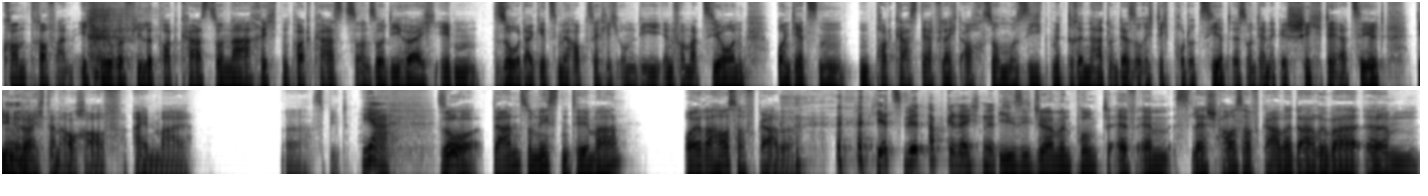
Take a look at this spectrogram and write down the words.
Kommt drauf an. Ich höre viele Podcasts, so Nachrichten-Podcasts und so, die höre ich eben so. Da geht es mir hauptsächlich um die Information. Und jetzt ein, ein, Podcast, der vielleicht auch so Musik mit drin hat und der so richtig produziert ist und der eine Geschichte erzählt, den mhm. höre ich dann auch auf einmal. Äh, Speed. Ja. So, dann zum nächsten Thema. Eure Hausaufgabe. Jetzt wird abgerechnet. easygerman.fm slash Hausaufgabe. Darüber ähm,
